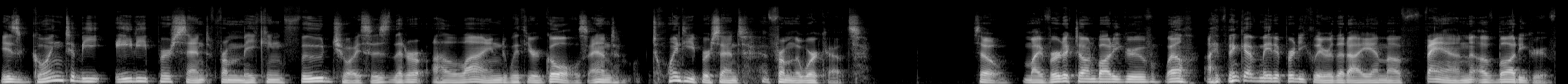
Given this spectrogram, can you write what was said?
is going to be 80% from making food choices that are aligned with your goals and 20% from the workouts. So, my verdict on Body Groove well, I think I've made it pretty clear that I am a fan of Body Groove.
